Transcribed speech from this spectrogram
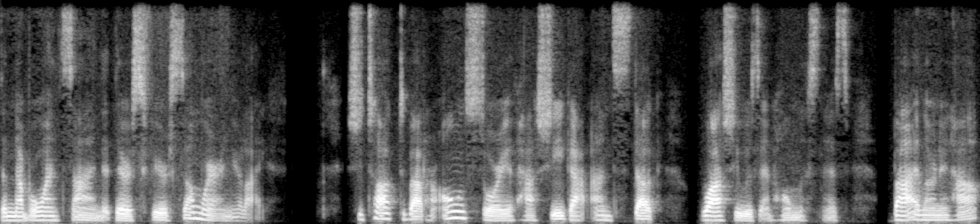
the number one sign that there's fear somewhere in your life. She talked about her own story of how she got unstuck while she was in homelessness by learning how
